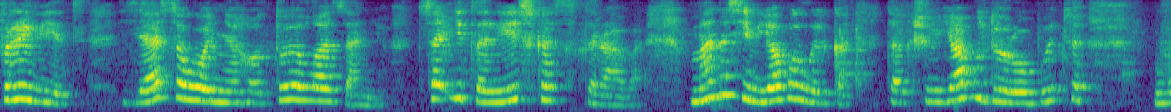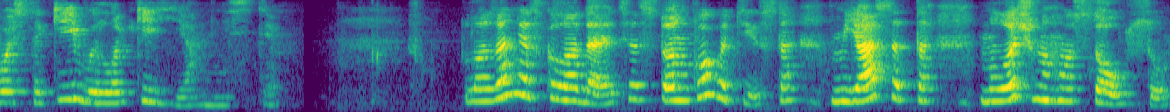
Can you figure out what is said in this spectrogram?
Привіт! Я сьогодні готую лазанью. Це італійська страва. У мене сім'я велика, так що я буду робити в ось такій великій ємності. Лазання складається з тонкого тіста, м'яса та молочного соусу.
